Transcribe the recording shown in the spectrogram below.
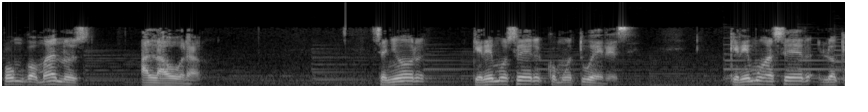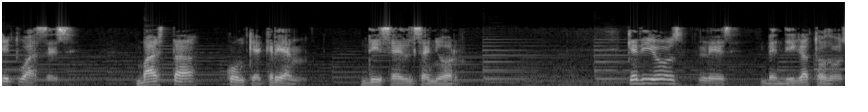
pongo manos a la hora. Señor, queremos ser como tú eres. Queremos hacer lo que tú haces. Basta con que crean, dice el Señor. Que Dios les bendiga a todos.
